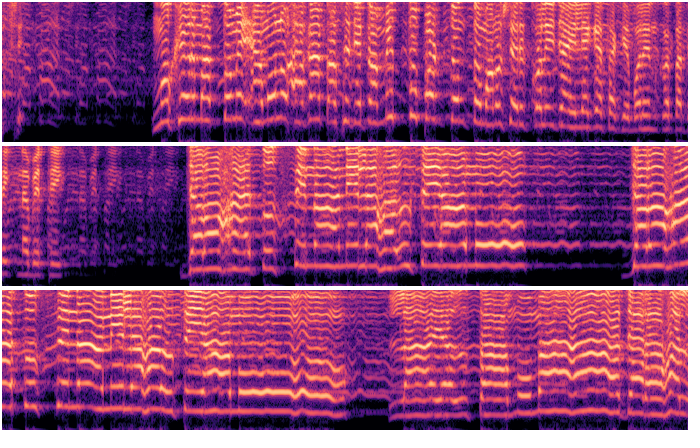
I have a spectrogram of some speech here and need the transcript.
আছে। মুখের মাধ্যমে এমনও আঘাত আছে যেটা মৃত্যু পর্যন্ত মানুষের কলিজায় লেগে থাকে। বলেন কথা ঠিক না বেঠিক? জারাহাতুসসিনানি লাহাল তিয়ামু জারাহাতুসসিনানি লাহাল তিয়ামু লা ইয়ালতামু মা জারাহাল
